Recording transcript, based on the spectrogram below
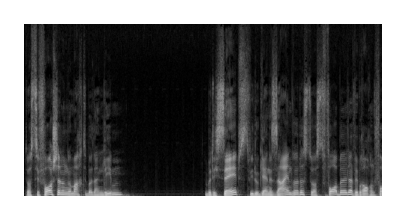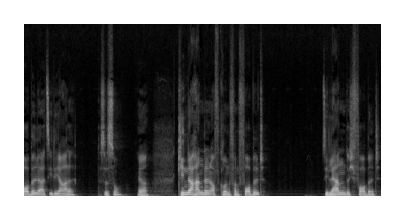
Du hast dir Vorstellungen gemacht über dein Leben, über dich selbst, wie du gerne sein würdest. Du hast Vorbilder. Wir brauchen Vorbilder als Ideale. Das ist so. Ja. Kinder handeln aufgrund von Vorbild. Sie lernen durch Vorbild.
